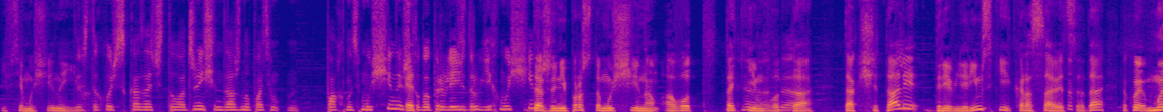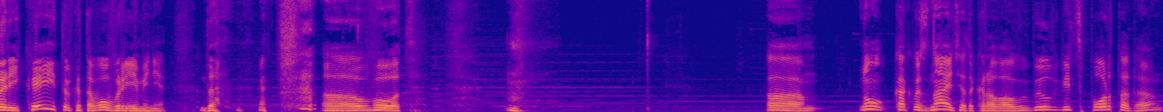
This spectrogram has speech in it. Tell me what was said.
и все мужчины их. То есть ты хочешь сказать, что от женщин должно пахнуть мужчиной, Это чтобы привлечь других мужчин? Даже не просто мужчинам, а вот таким вот, да. Так считали древнеримские красавицы, да? Такой Мэри Кей, только того времени, да. А, вот. А, ну, как вы знаете, это кровавый был вид спорта, да?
